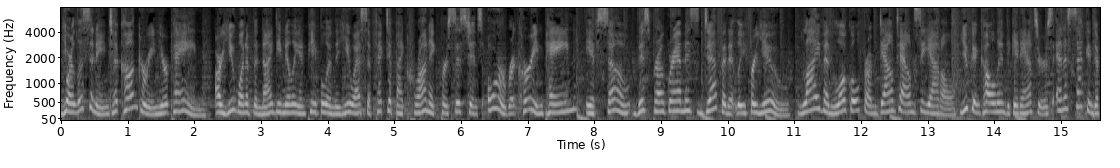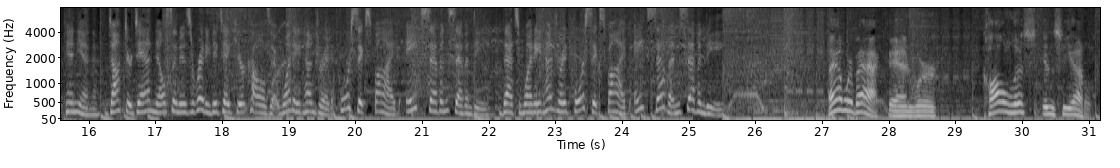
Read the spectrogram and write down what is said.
You're listening to Conquering Your Pain. Are you one of the 90 million people in the U.S. affected by chronic persistence or recurring pain? If so, this program is definitely for you. Live and local from downtown Seattle, you can call in to get answers and a second opinion. Dr. Dan Nelson is ready to take your calls at 1 800 465 8770. That's 1 800 465 8770. And we're back, and we're call-less in Seattle.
